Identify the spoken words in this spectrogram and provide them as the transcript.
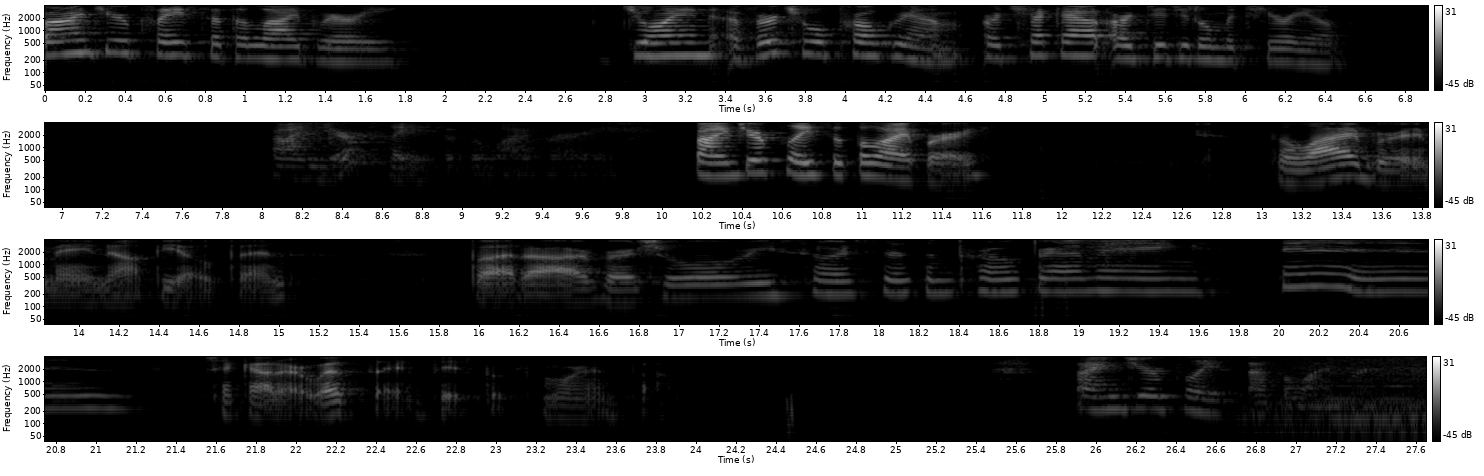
Find your place at the library. Join a virtual program or check out our digital materials. Find your place at the library. Find your place at the library. The library may not be open, but our virtual resources and programming is. Check out our website and Facebook for more info. Find your place at the library.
